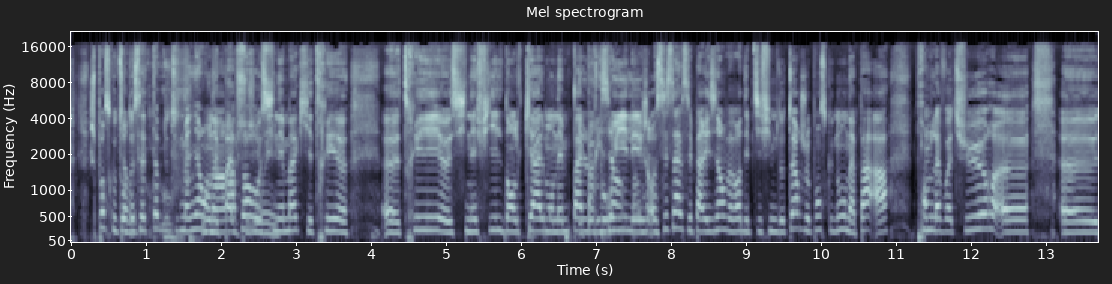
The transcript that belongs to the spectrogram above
Je pense qu'autour de cette table, de toute manière, on on, n'est a un pas rapport sujet, au oui. cinéma qui est très, euh, euh, très euh, cinéphile, dans le calme. On n'aime pas le parisien, bruit. Les gens, c'est ça, c'est parisien. On va voir des petits films d'auteur. Je pense que nous, on n'a pas à prendre la voiture, euh, euh,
